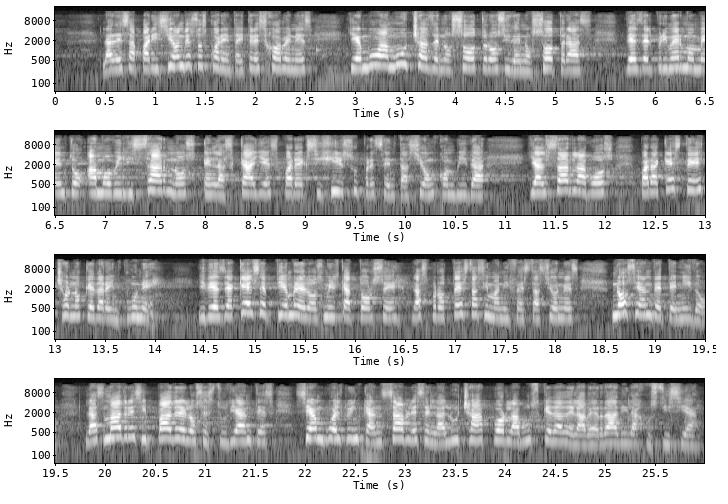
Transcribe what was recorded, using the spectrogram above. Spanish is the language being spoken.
La desaparición de estos 43 jóvenes llevó a muchas de nosotros y de nosotras desde el primer momento a movilizarnos en las calles para exigir su presentación con vida y alzar la voz para que este hecho no quedara impune. Y desde aquel septiembre de 2014, las protestas y manifestaciones no se han detenido. Las madres y padres de los estudiantes se han vuelto incansables en la lucha por la búsqueda de la verdad y la justicia.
